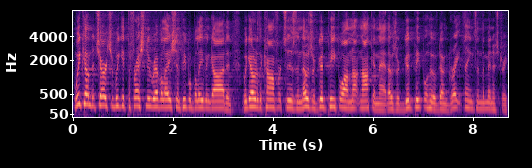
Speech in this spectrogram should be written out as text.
We come to church and we get the fresh new revelation. People believe in God, and we go to the conferences, and those are good people. I'm not knocking that. Those are good people who have done great things in the ministry.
